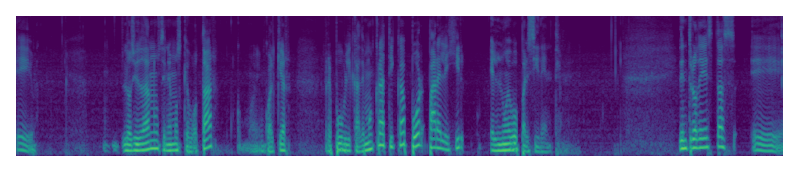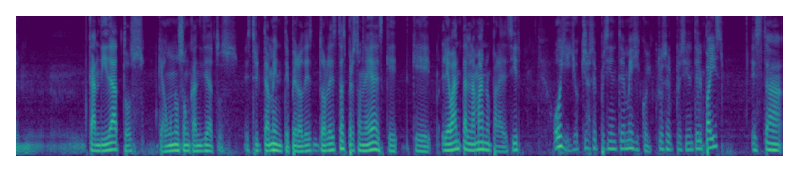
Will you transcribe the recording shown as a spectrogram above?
eh, los ciudadanos tenemos que votar, como en cualquier república democrática, para elegir el nuevo presidente. Dentro de estos candidatos, que aún no son candidatos estrictamente, pero dentro de estas personalidades que levantan la mano para decir, oye, yo quiero ser presidente de México, yo quiero ser presidente del país, está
